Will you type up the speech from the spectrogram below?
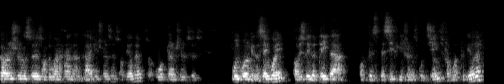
car insurances on the one hand and life insurances on the other. So all car insurances would work in the same way. Obviously, the data of the specific insurance would change from one to the other,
